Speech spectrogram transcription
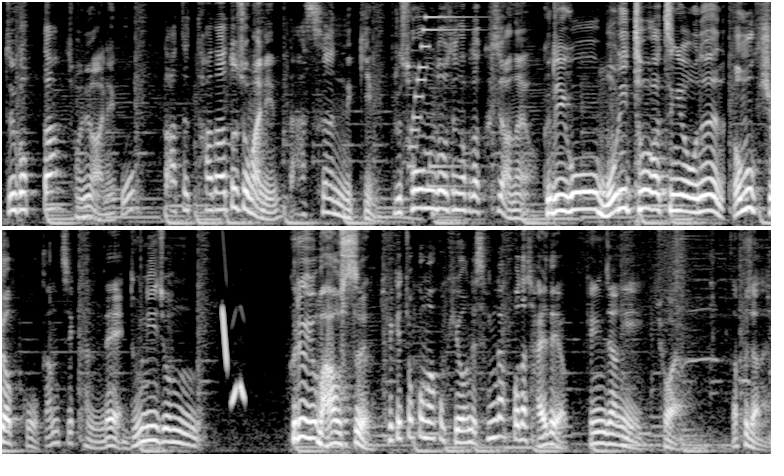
뜨겁다? 전혀 아니고 따뜻하다도 좀 아닌 따스한 느낌. 그리고 소음도 생각보다 크지 않아요. 그리고 모니터 같은 경우는 너무 귀엽고 깜찍한데 눈이 좀 그리고 이 마우스 되게 조그맣고 귀여운데 생각보다 잘 돼요. 굉장히 좋아요. 나쁘지 않아요.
